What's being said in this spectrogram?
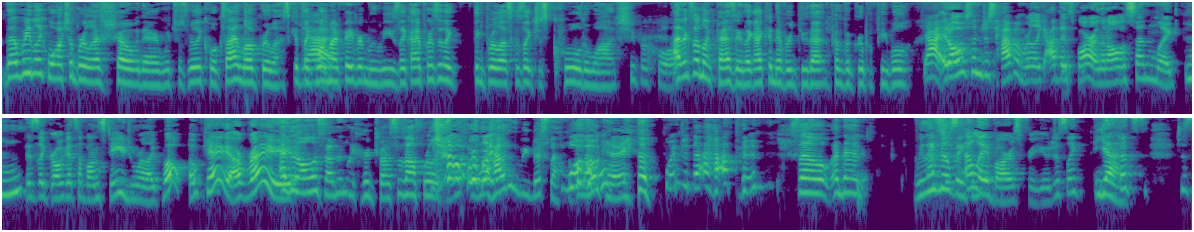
then we like watch a burlesque show there, which was really cool because I love burlesque. It's like one of my favorite movies. Like I personally like think burlesque is like just cool to watch. super cool. I think I'm like fascinating. Like I could never do that in front of a group of people. yeah, it all of a sudden just happened. We're like at this bar, and then all of a sudden, like Mhm. this like girl gets up on stage, and we're like, whoa, okay, all right. And then all of a sudden, like her dress is off. We're like, Yeah, we're what- how did we miss that? whoa. okay. when did that happen? so and then we leave That's no just. LA bars for you. Just like Yeah. that's just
